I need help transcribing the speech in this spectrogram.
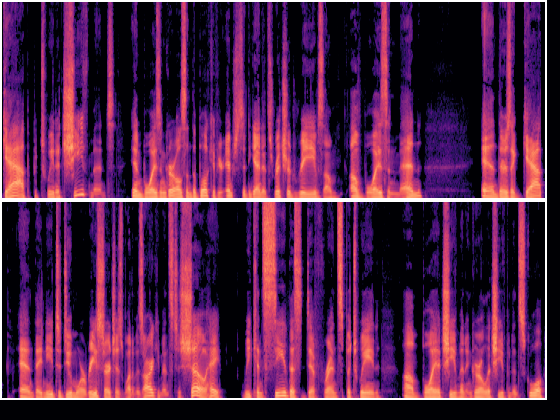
gap between achievement in boys and girls. In the book, if you're interested, again, it's Richard Reeves um, of Boys and Men. And there's a gap, and they need to do more research, is one of his arguments to show hey, we can see this difference between um, boy achievement and girl achievement in school.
